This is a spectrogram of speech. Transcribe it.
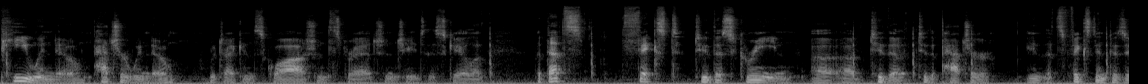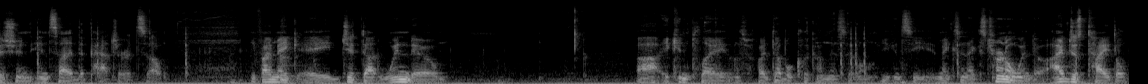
pwindow, patcher window, which I can squash and stretch and change the scale of. But that's fixed to the screen, uh, uh, to the to the patcher. That's fixed in position inside the patcher itself. If I make a jit.window, uh, it can play. If I double click on this, it'll you can see it makes an external window. I've just titled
